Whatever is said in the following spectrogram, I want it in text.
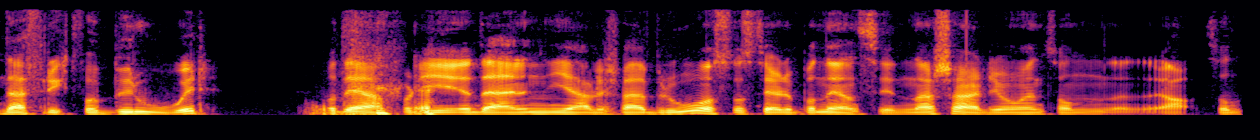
Det er frykt for broer. Og det er fordi det er en jævlig svær bro, og så ser du på den ene siden der, så er det jo en sånn, ja, sånn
